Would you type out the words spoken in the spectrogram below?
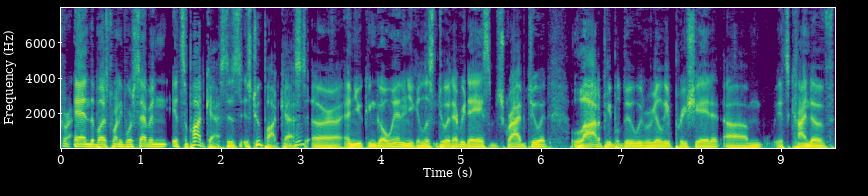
Correct. And the Buzz twenty four seven, it's a podcast. is is two podcasts, uh, and you can go in and you can listen to it every day. Subscribe to it. A lot of people do. We really appreciate it. Um, it's kind of.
